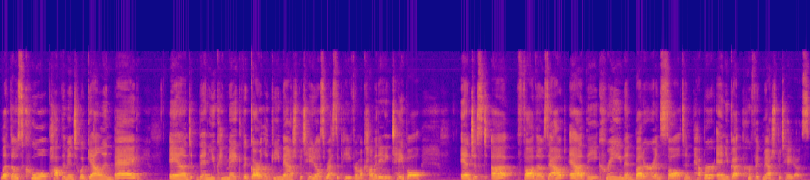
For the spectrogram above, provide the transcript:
let those cool, pop them into a gallon bag, and then you can make the garlicky mashed potatoes recipe from Accommodating Table and just uh, thaw those out, add the cream and butter and salt and pepper, and you've got perfect mashed potatoes.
